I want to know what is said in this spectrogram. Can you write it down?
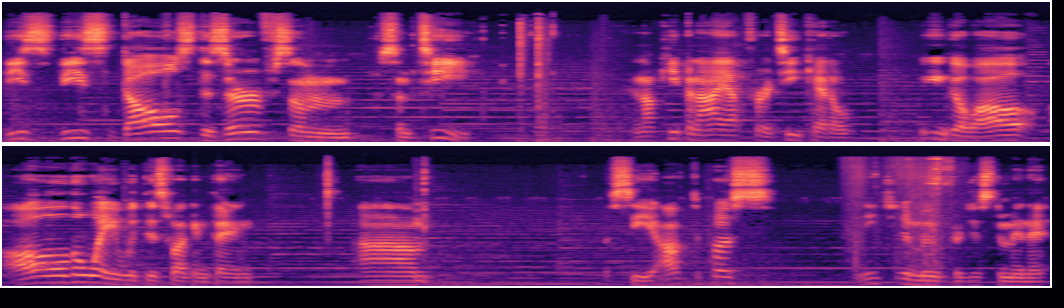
these these dolls deserve some some tea. And I'll keep an eye out for a tea kettle. We can go all all the way with this fucking thing. Um let's see, octopus. I need you to move for just a minute.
